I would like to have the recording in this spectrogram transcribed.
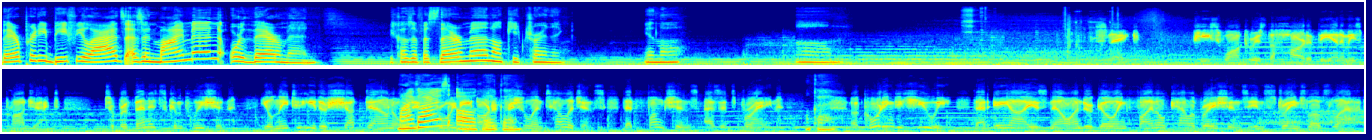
They're pretty beefy lads, as in my men or their men? Because if it's their men, I'll keep training. You know? Um. Snake, Peace Walker is the heart of the enemy's project. To prevent its completion, you'll need to either shut down or My guys? destroy Oh, the okay, okay. artificial intelligence that functions as its brain. Okay. According to Huey, that AI is now undergoing final calibrations in Strangelove's lab.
